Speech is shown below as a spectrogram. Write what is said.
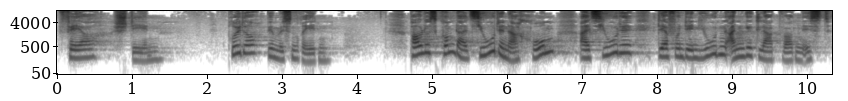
Fair stehen. Brüder, wir müssen reden. Paulus kommt als Jude nach Rom, als Jude, der von den Juden angeklagt worden ist.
